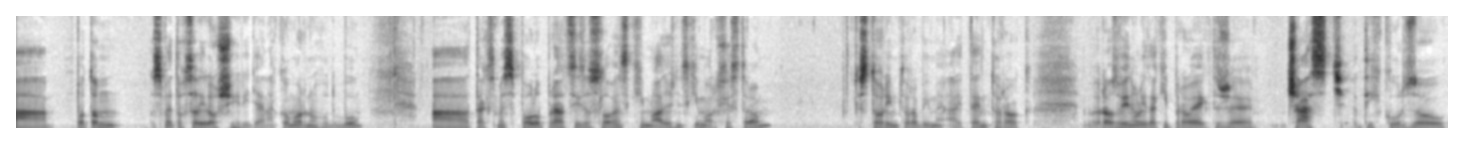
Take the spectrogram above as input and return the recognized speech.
A potom sme to chceli rozšíriť aj na komornú hudbu a tak sme v spolupráci so Slovenským mládežnickým orchestrom, s ktorým to robíme aj tento rok, rozvinuli taký projekt, že časť tých kurzov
